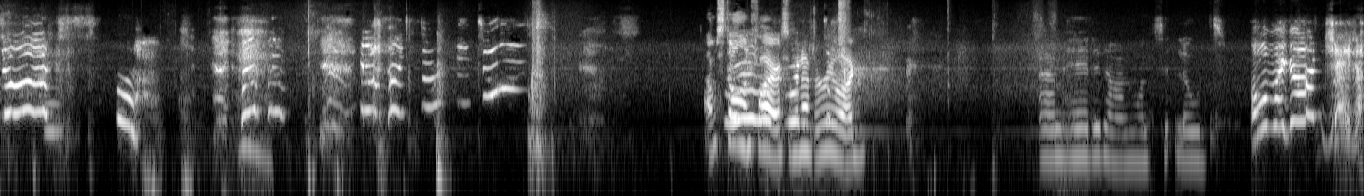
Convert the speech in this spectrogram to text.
dogs? You're like 40 dogs! I'm still on fire, so I'm gonna have to relog. I'm headed on once it loads. Oh my god, Jada!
